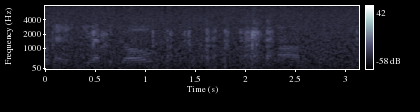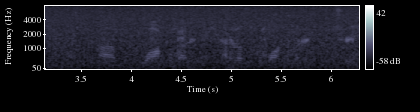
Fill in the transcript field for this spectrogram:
Okay, you have to go. Um, um, walk them underneath. I don't know if you can walk them underneath the tree,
